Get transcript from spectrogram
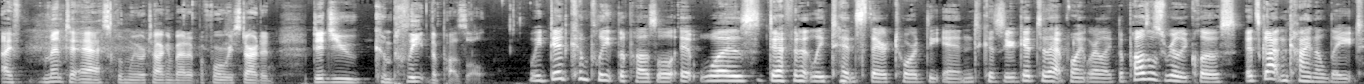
I meant to ask when we were talking about it before we started? Did you complete the puzzle? We did complete the puzzle. It was definitely tense there toward the end because you get to that point where like the puzzle's really close. It's gotten kind of late,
